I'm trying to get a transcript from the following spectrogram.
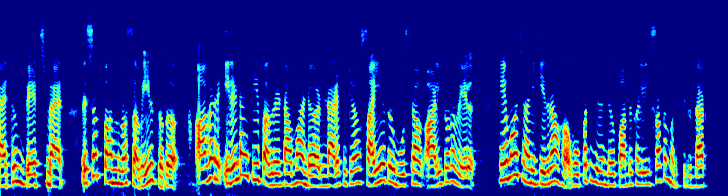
மற்றும் பேட்ஸ்மேன் ரிஷப் பந்த் வசம் இருந்தது அவர் இரண்டாயிரத்தி பதினெட்டாம் ஆண்டு நடைபெற்ற சையது முஸ்டாக் அலி தொடரில் ஹிமாச் அணிக்கு எதிராக முப்பத்தி இரண்டு பந்துகளில் சதம் அடித்திருந்தார்.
